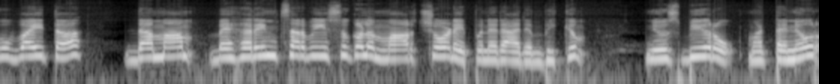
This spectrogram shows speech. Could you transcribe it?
കുവൈത്ത് ദമാം ബെഹറിൻ സർവീസുകളും മാർച്ചോടെ പുനരാരംഭിക്കും. News bureau Mattannur.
